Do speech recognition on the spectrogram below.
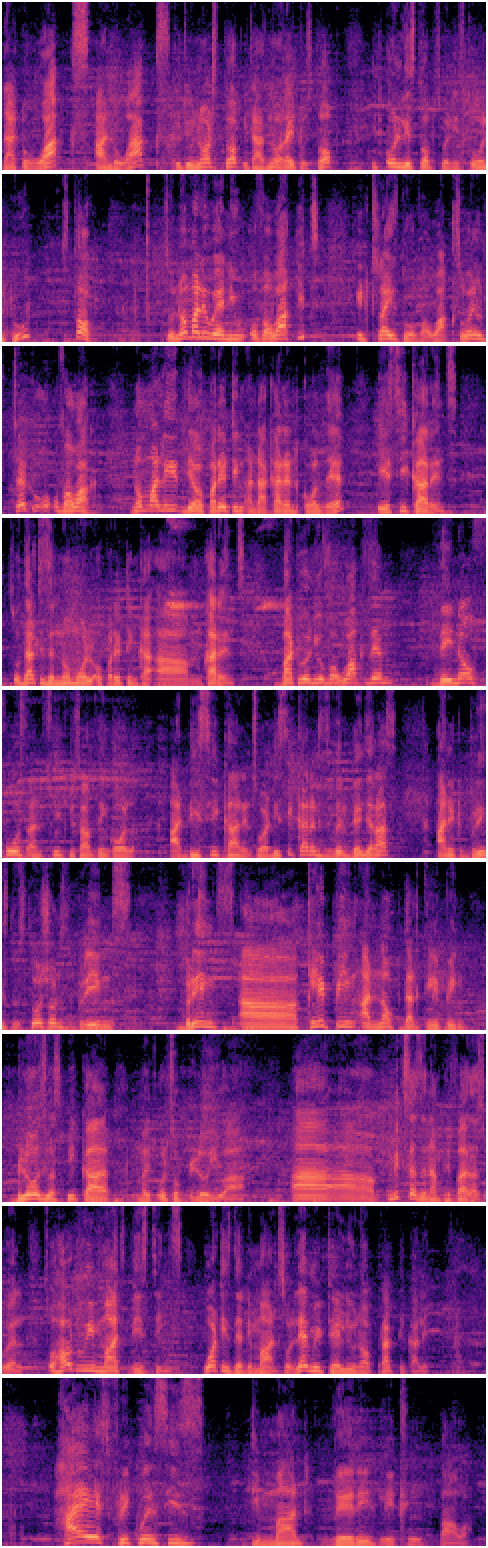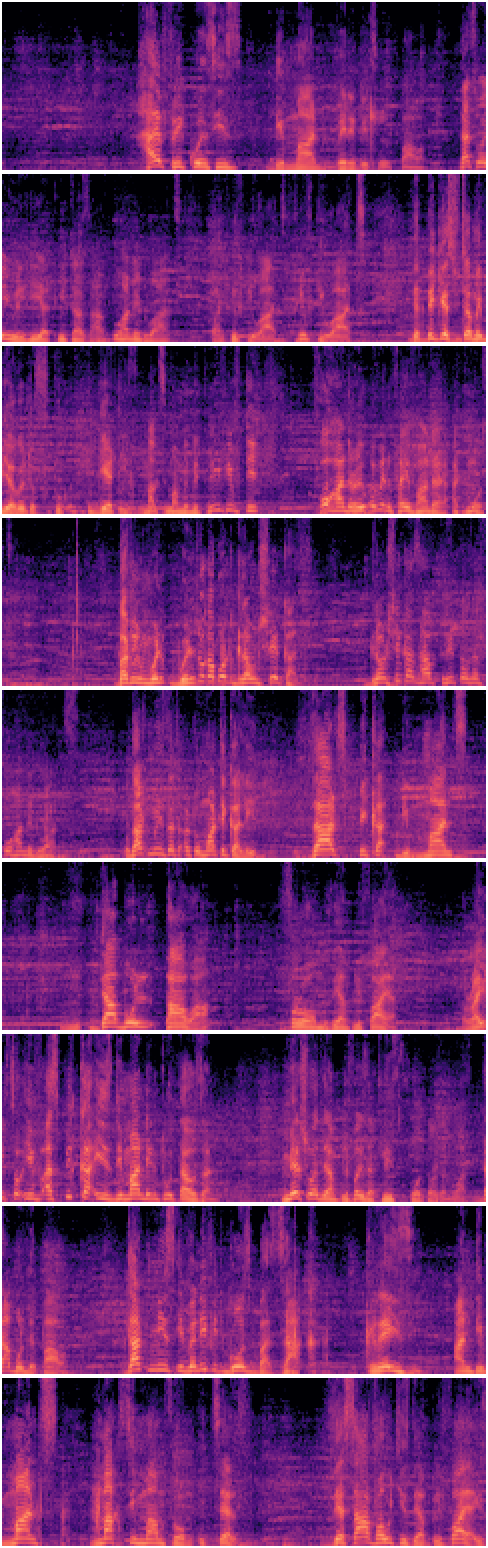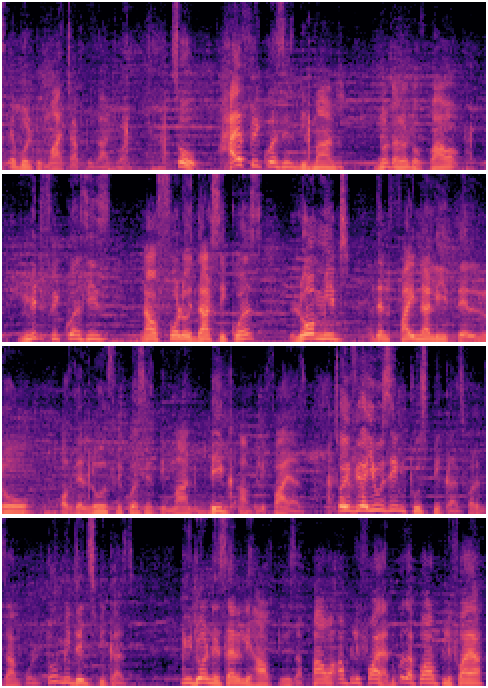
that works and works. It will not stop. It has no right to stop. It only stops when it's told to stop. So normally when you overwork it, it tries to overwork. So when you try to overwork, normally they're operating under a current called the AC currents. So that is a normal operating um, currents. But when you overwork them, they now force and switch to something called a DC current. So a DC current is very dangerous and it brings distortions, brings brings uh, clipping and now that clipping blows your speaker, might also blow your uh, mixers and amplifiers as well. So how do we match these things? What is the demand? So let me tell you now practically. Highest frequencies demand very little power. High frequencies demand very little power. That's why you will hear tweeters have 200 watts, 150 watts, 50 watts. The biggest tweeter maybe you're going to, to, to get is maximum maybe 350, 400, even 500 at most. But when, when, when you talk about ground shakers, ground shakers have 3,400 watts. So that means that automatically that speaker demands double power from the amplifier. All right. So if a speaker is demanding 2,000, make sure the amplifier is at least 4,000 watts, double the power. That means even if it goes berserk, crazy, and demands maximum from itself, the server, which is the amplifier, is able to match up to that one. So high frequencies demand not a lot of power. Mid frequencies now follow in that sequence. Low mid, and then finally the low of the low frequencies demand big amplifiers. So if you're using two speakers, for example, two mid-range speakers, you don't necessarily have to use a power amplifier because a power amplifier,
